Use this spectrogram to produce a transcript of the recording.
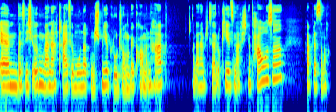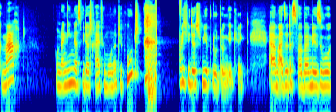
ähm, dass ich irgendwann nach drei, vier Monaten Schmierblutungen bekommen habe. Und dann habe ich gesagt, okay, jetzt mache ich eine Pause, habe das dann noch gemacht und dann ging das wieder drei, vier Monate gut. habe ich wieder Schmierblutung gekriegt. Ähm, also das war bei mir so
